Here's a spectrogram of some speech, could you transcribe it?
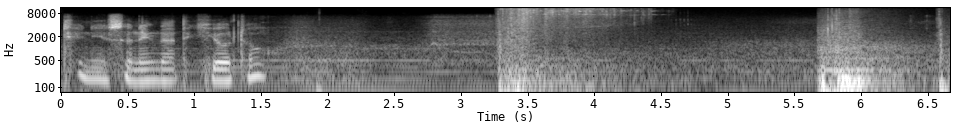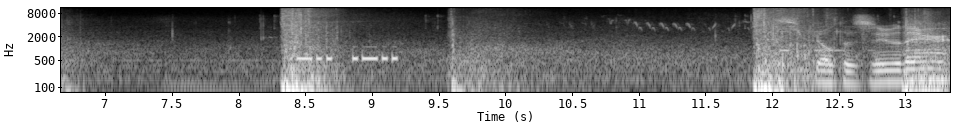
Continue sending that to Kyoto. Build a zoo there.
